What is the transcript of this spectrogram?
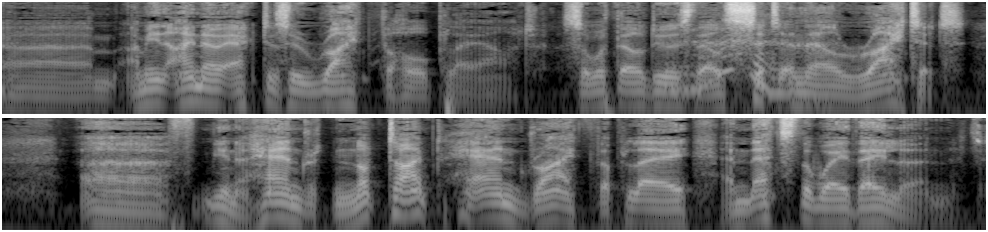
Um, I mean, I know actors who write the whole play out. So what they'll do is they'll sit and they'll write it, uh, you know, handwritten, not typed, handwrite the play, and that's the way they learn it.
